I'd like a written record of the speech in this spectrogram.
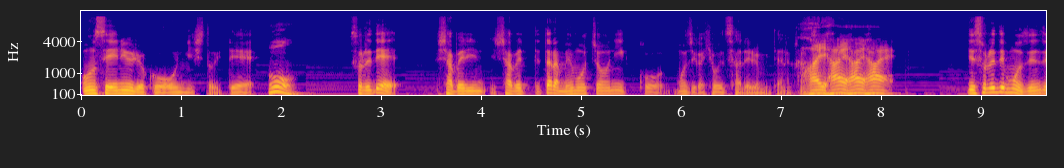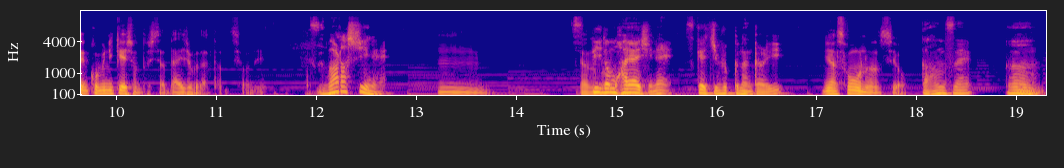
音声入力をオンにしといて、それで喋り、喋ってたらメモ帳にこう文字が表示されるみたいな感じ。はいはいはいはい。で、それでもう全然コミュニケーションとしては大丈夫だったんですよね。素晴らしいね。うん。スピードも速いしね。スケッチブックなんかよりいや、そうなんですよ。断然。う。。うん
